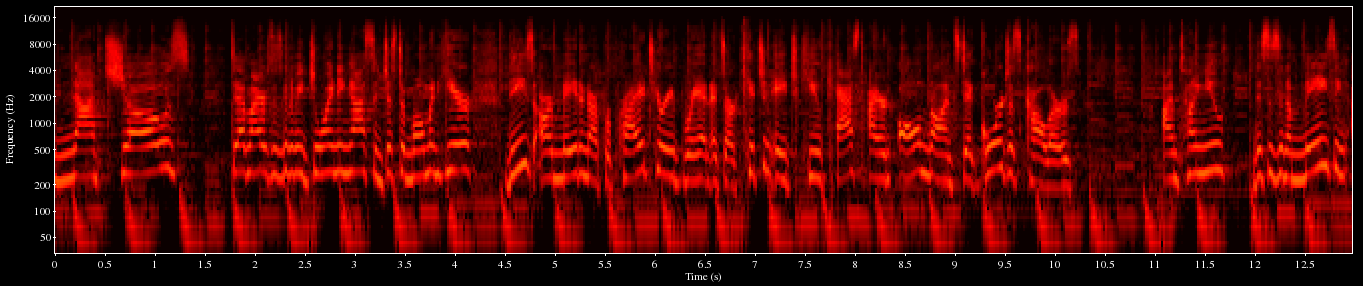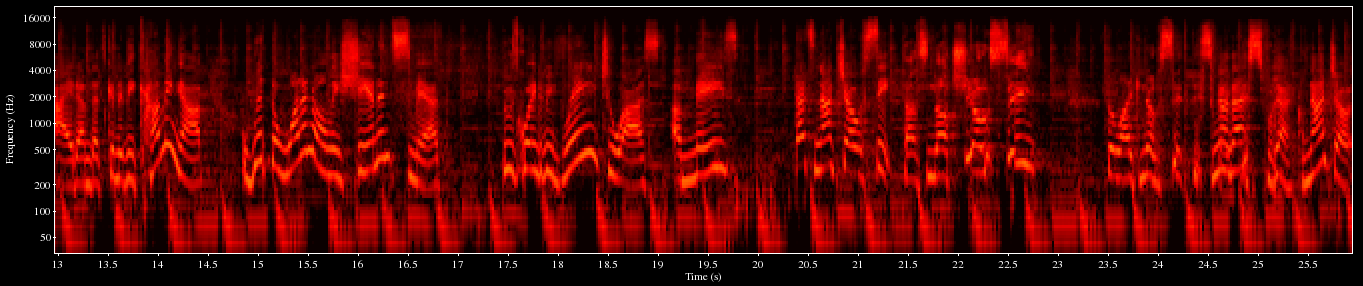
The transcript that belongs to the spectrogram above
nachos. Deb Myers is gonna be joining us in just a moment here. These are made in our proprietary brand. It's our Kitchen HQ cast iron all nonstick, gorgeous colors. I'm telling you, this is an amazing item that's gonna be coming up with the one and only Shannon Smith, who's going to be bringing to us amazing, that's nacho seat. That's nacho seat. They're like, no, sit this No, way, that's this way. yeah, nacho.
